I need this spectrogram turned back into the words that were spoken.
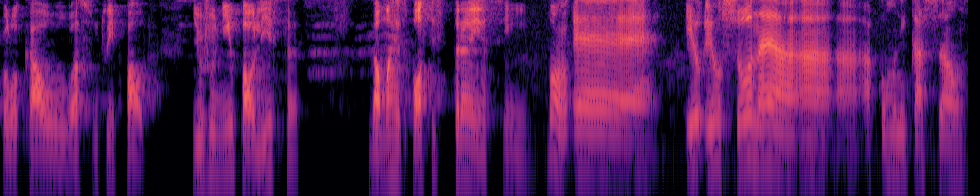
colocar o assunto em pauta. E o Juninho Paulista, dá uma resposta estranha, assim. Bom, é, eu, eu sou né, a, a, a comunicação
